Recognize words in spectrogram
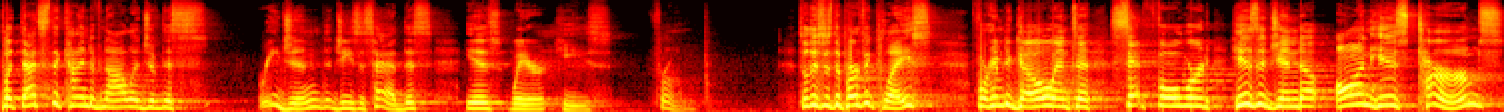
But that's the kind of knowledge of this region that Jesus had. This is where he's from. So, this is the perfect place for him to go and to set forward his agenda on his terms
